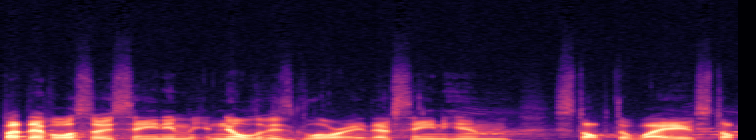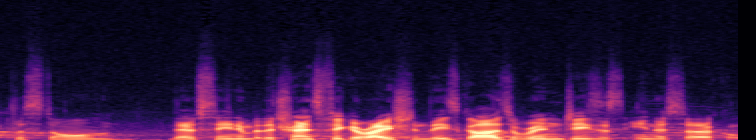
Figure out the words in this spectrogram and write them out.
but they've also seen him in all of his glory. They've seen him stop the wave, stop the storm. They've seen him at the transfiguration. These guys were in Jesus' inner circle.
